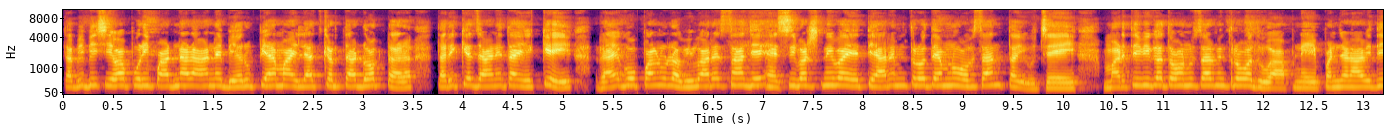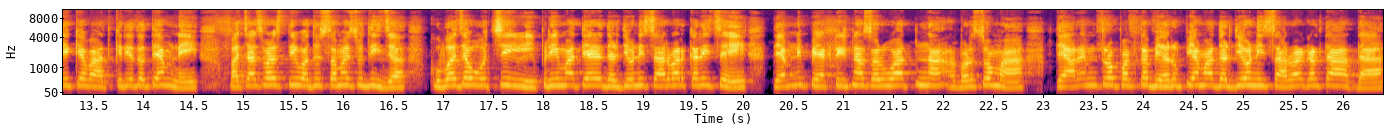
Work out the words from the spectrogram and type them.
તબીબી સેવા પૂરી પાડનારા અને બે રૂપિયામાં ઇલાજ કરતા ડૉક્ટર તરીકે જાણીતા એકે રાયગોપાલનું રવિવારે સાંજે એંસી વર્ષની વયે ત્યારે મિત્રો તેમનું અવસાન થયું છે. મળતી વિગતો અનુસાર મિત્રો વધુ આપને એ પણ જણાવી દઈએ કે વાત કરીએ તો તેમને પચાસ વર્ષથી વધુ સમય સુધી જ ખૂબ જ ઓછી વિપરીમાં ત્યારે દર્દીઓની સારવાર કરી છે. તેમની પ્રેક્ટિસના શરૂઆતના વર્ષોમાં ત્યારે મિત્રો ફક્ત બે રૂપિયામાં દર્દીઓની સારવાર કરતા હતા.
